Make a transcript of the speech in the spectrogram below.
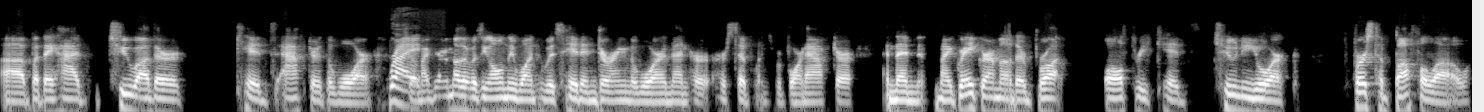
Uh, but they had two other kids after the war. Right. So my grandmother was the only one who was hidden during the war, and then her, her siblings were born after. And then my great grandmother brought all three kids to New York, first to Buffalo,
